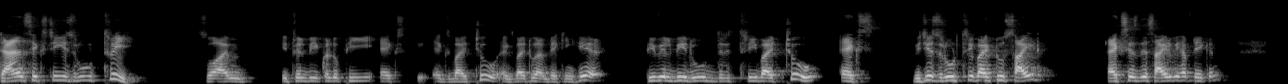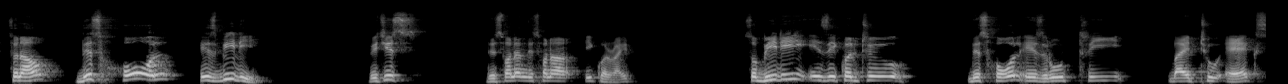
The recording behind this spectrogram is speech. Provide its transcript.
tan 60 is root 3. So I'm it will be equal to P x, x by 2. x by 2 I'm taking here. P will be root 3 by 2 x which is root 3 by 2 side. x is the side we have taken. So now this whole is BD which is this one and this one are equal, right? So BD is equal to this whole is root 3 by 2x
